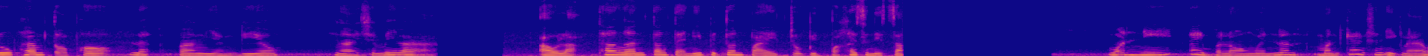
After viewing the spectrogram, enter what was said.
ลูกห้ามตอบพ่อ และฟังอย่างเดียว ง่ายใช่ไหมล่ะ เอาล่ะถ้างั้นตั้งแต่นี้เป็นต้นไปจงปิดปากให้สนิทซะ วันนี้ไอ้บลองเวนนั่น มันแกล้งฉันอีกแล้ว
